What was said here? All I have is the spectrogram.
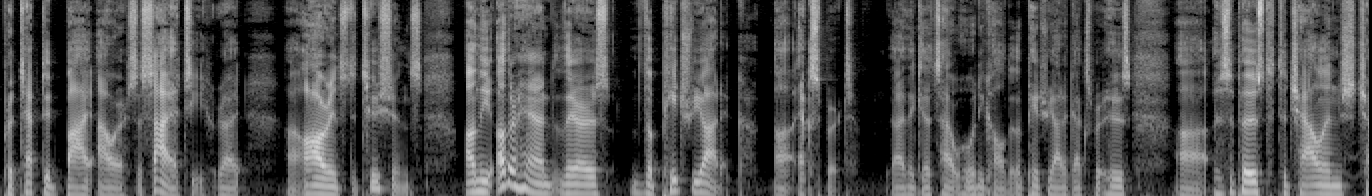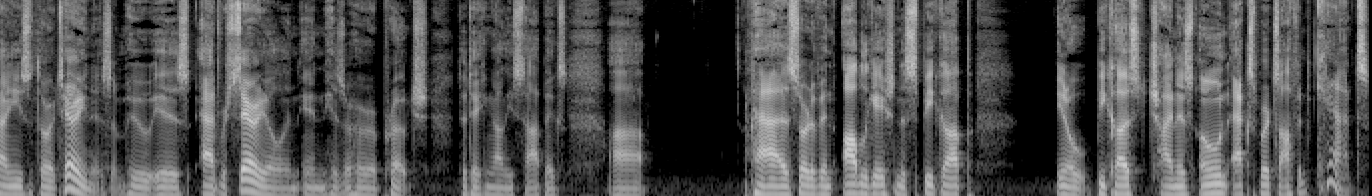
protected by our society, right? Uh, our institutions. On the other hand, there's the patriotic uh, expert I think that's how what he called it, the patriotic expert who's uh, who's supposed to challenge Chinese authoritarianism, who is adversarial in, in his or her approach to taking on these topics, uh, has sort of an obligation to speak up, you know, because China's own experts often can't,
